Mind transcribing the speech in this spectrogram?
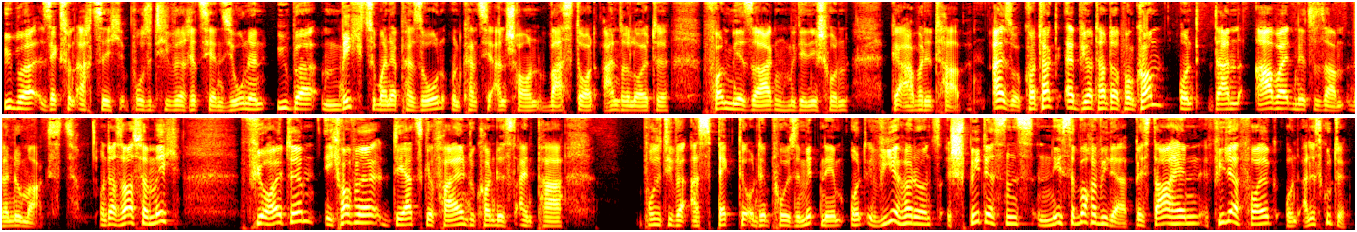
über 86 positive Rezensionen über mich zu meiner Person und kannst dir anschauen, was dort andere Leute von mir sagen, mit denen ich schon gearbeitet habe. Also kontakt und dann arbeiten wir zusammen, wenn du magst. Und das war's für mich für heute. Ich hoffe, dir hat's gefallen. Du konntest ein paar positive Aspekte und Impulse mitnehmen und wir hören uns spätestens nächste Woche wieder. Bis dahin viel Erfolg und alles Gute.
